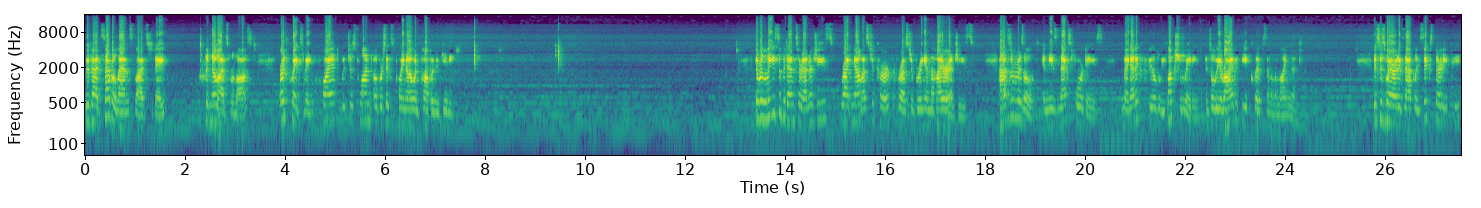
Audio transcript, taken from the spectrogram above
We've had several landslides today, but no lives were lost. Earthquakes remain quiet, with just one over 6.0 in Papua New Guinea. Release of the denser energies right now must occur for us to bring in the higher energies. As a result, in these next four days, the magnetic field will be fluctuating until we arrive at the eclipse and alignment. This is where at exactly 6.30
